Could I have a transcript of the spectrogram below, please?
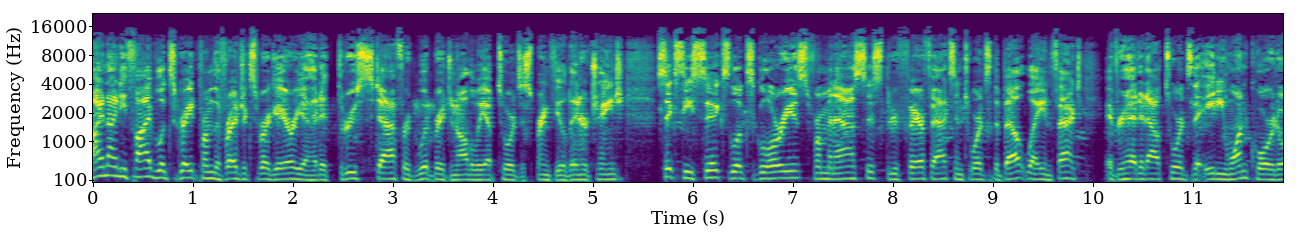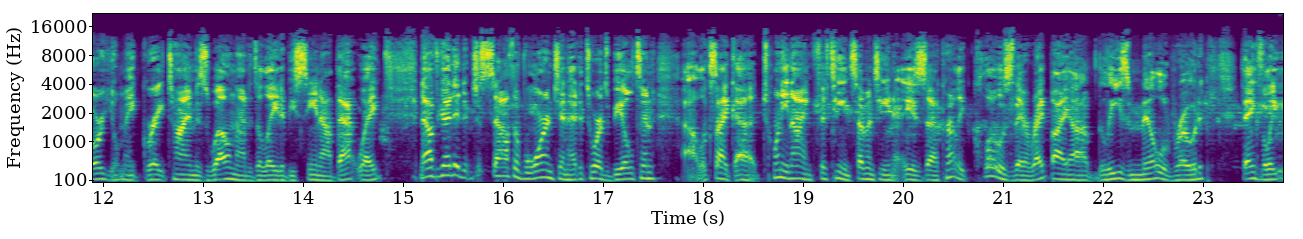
I 95 looks great from the Fredericksburg area, headed through Stafford, Woodbridge, and all the way up towards the Springfield interchange. 66 looks glorious from Manassas through Fairfax and towards the Beltway. In fact, if you're headed out towards the 81 corridor, you'll make great time as well. Not a delay to be seen out that way. Now, if you're headed just south of Warrenton, headed towards Bealton, uh, looks like uh, 29, 15, 17 is uh, currently closed there, right by uh, Lee's Mill Road. Thankfully,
